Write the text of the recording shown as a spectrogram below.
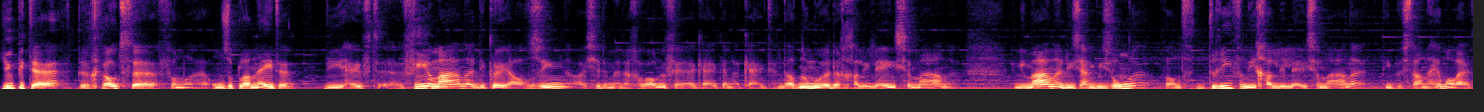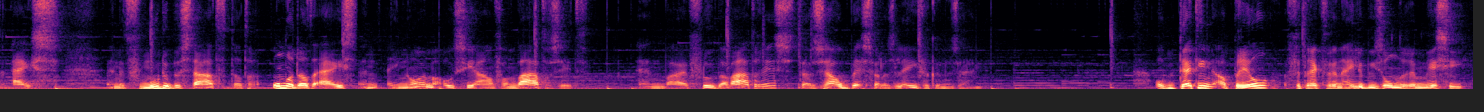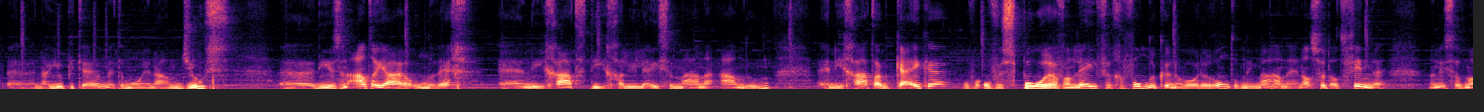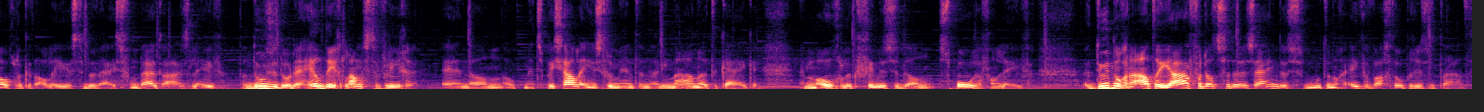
Jupiter, de grootste van eh, onze planeten, die heeft eh, vier manen. Die kun je al zien als je er met een gewone verrekijker naar kijkt. En dat noemen we de Galileese manen. En die manen die zijn bijzonder, want drie van die Galileese manen die bestaan helemaal uit ijs. En het vermoeden bestaat dat er onder dat ijs een enorme oceaan van water zit. En waar vloeibaar water is, daar zou best wel eens leven kunnen zijn. Op 13 april vertrekt er een hele bijzondere missie uh, naar Jupiter met de mooie naam JUICE. Uh, die is een aantal jaren onderweg en die gaat die Galileese manen aandoen. En die gaat dan kijken of, of er sporen van leven gevonden kunnen worden rondom die manen. En als we dat vinden, dan is dat mogelijk het allereerste bewijs van buitenaards leven. Dat doen ze door er heel dicht langs te vliegen en dan ook met speciale instrumenten naar die manen te kijken. En mogelijk vinden ze dan sporen van leven. Het duurt nog een aantal jaar voordat ze er zijn, dus we moeten nog even wachten op resultaat.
